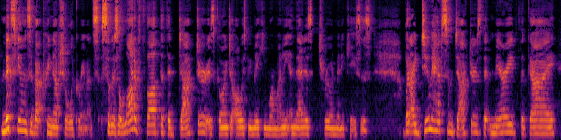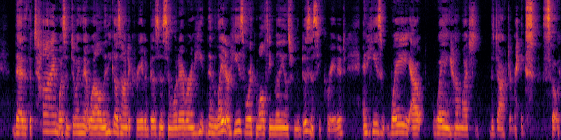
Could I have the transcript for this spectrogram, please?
mixed feelings about prenuptial agreements. So there's a lot of thought that the doctor is going to always be making more money, and that is true in many cases. But I do have some doctors that married the guy that at the time wasn't doing that well. And then he goes on to create a business and whatever. And he then later he's worth multi millions from the business he created, and he's way outweighing how much the doctor makes. So it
